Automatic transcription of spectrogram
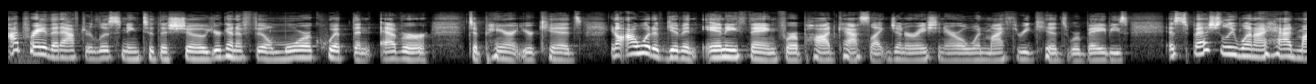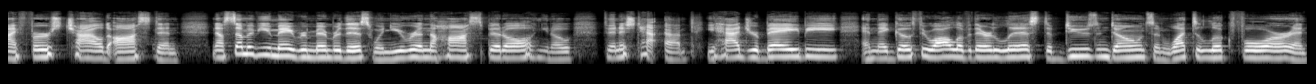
I pray that after listening to this show, you're going to feel more equipped than ever to parent your kids. You know, I would have given anything for a podcast like Generation Arrow when my three kids were babies, especially when I had my first child, Austin. Now, some of you may remember this when you were in the hospital, you know, finished, ha- uh, you had your baby, and they go through all of their list of do's and don'ts and what to look for and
